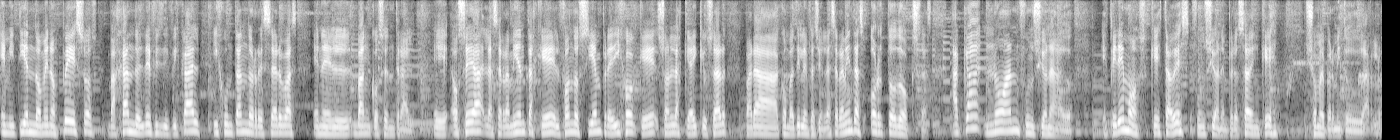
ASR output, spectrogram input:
emitiendo menos pesos, bajando el déficit fiscal y juntando reservas en el Banco Central. Eh, o sea, las herramientas que el fondo siempre dijo que son las que hay que usar para combatir la inflación. Las herramientas ortodoxas. Acá no han funcionado. Esperemos que esta vez funcionen, pero ¿saben qué? Yo me permito dudarlo.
